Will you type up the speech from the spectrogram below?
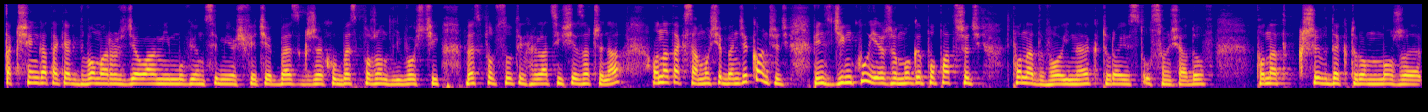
ta księga, tak jak dwoma rozdziałami mówiącymi o świecie bez grzechu, bez porządliwości, bez popsutych relacji się zaczyna, ona tak samo się będzie kończyć. Więc dziękuję, że mogę popatrzeć ponad wojnę, która jest u sąsiadów, ponad krzywdę, którą może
